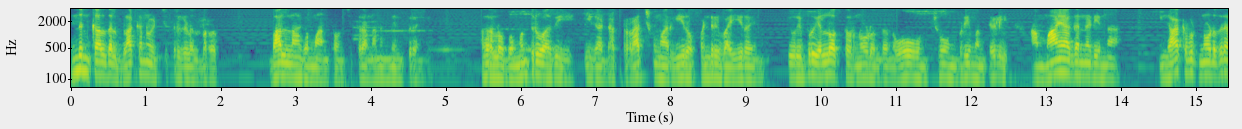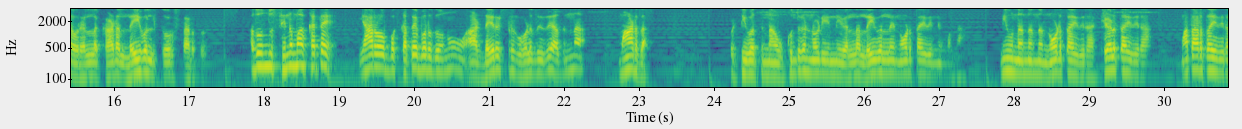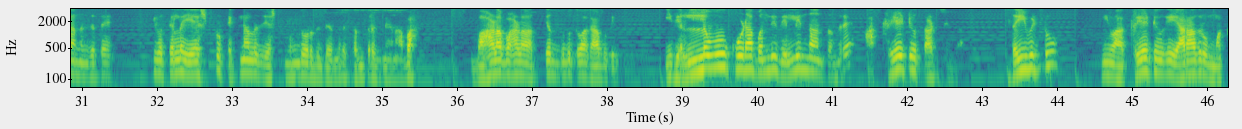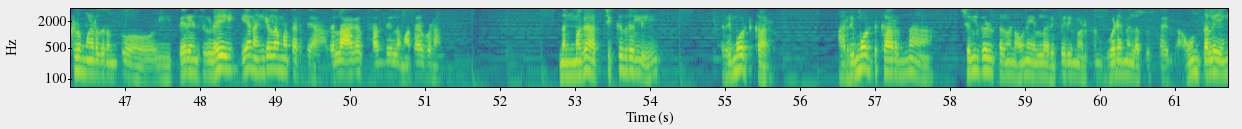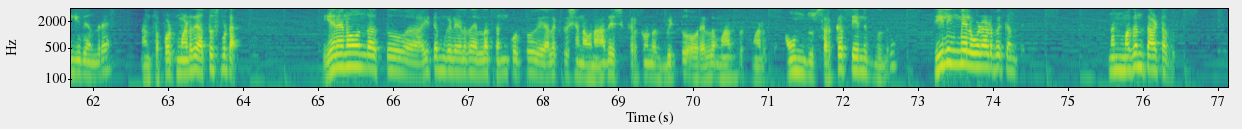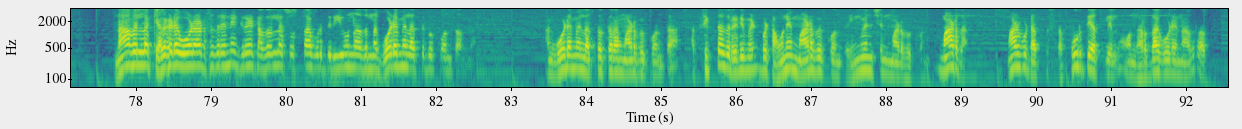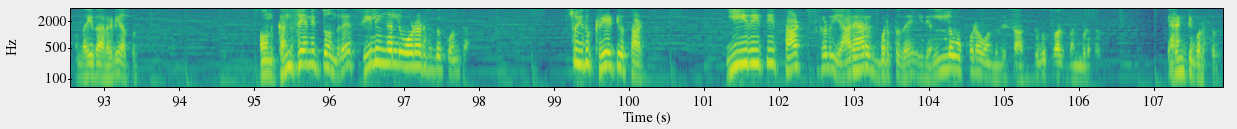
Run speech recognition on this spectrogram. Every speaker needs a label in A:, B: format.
A: ಹಿಂದಿನ ಕಾಲದಲ್ಲಿ block and white ಚಿತ್ರಗಳಲ್ಲಿ ಬರೋದು ಬಾಲ್ನಾಗಮ್ಮ ಅಂತ ಒಂದು ಚಿತ್ರ ನನಗೆ ನೆನಪಿರಂಗೆ. ಅದರಲ್ಲಿ ಒಬ್ಬ ಮಂತ್ರವಾದಿ, ಈಗ doctor Rajkumar, hero, Pandaribai, heroine ಇವರಿಬ್ಬರು ಎಲ್ಲೋ ಹೋಗ್ತವ್ರು ನೋಡು ಅಂತಂದು ಓಂ ಚೋಂ ಭ್ರೀಮ್ ಅಂತೇಳಿ ಆ ಮಾಯಾ ಗನ್ನಡಿನ ಹಿಂಗೆ ಹಾಕ್ಬಿಟ್ಟು ನೋಡಿದ್ರೆ ಅವರೆಲ್ಲ ಕಾಡಲ್ಲಿ ಲೈವಲ್ಲಿ ತೋರಿಸ್ತಾ ಇರ್ತದೆ. ಅದೊಂದು ಸಿನಿಮಾ ಕತೆ. ಯಾರೋ ಒಬ್ಬ ಕತೆ ಬರೆದವನು ಆ ಡೈರೆಕ್ಟ್ರಿಗೆ ಹೊಳೆದಿದೆ, ಅದನ್ನು ಮಾಡ್ದ. ಬಟ್ ಇವತ್ತು ನಾವು ಕುಂತ್ಕೊಂಡು ನೋಡಿ, ನೀವೆಲ್ಲ ಲೈವಲ್ಲೇ ನೋಡ್ತಾ ಇದ್ದೀನಿ ನಿಮ್ಮನ್ನ. ನೀವು ನನ್ನನ್ನು ನೋಡ್ತಾ ಇದ್ದೀರಾ, ಕೇಳ್ತಾ ಇದ್ದೀರಾ, ಮಾತಾಡ್ತಾ ಇದ್ದೀರಾ ನನ್ನ ಜೊತೆ? ಇವತ್ತೆಲ್ಲ ಎಷ್ಟು ಟೆಕ್ನಾಲಜಿ ಎಷ್ಟು ಮುಂದುವರೆದಿದೆ ಅಂದರೆ ತಂತ್ರಜ್ಞಾನ. ಅಬ್ಬಾ, ಬಹಳ ಬಹಳ ಅತ್ಯದ್ಭುತವಾಗಿ ಆಗ್ಬಿಟ್ಟಿದೆ. ಇದೆಲ್ಲವೂ ಕೂಡ ಬಂದಿದ್ದು ಎಲ್ಲಿಂದ ಅಂತಂದರೆ ಆ ಕ್ರಿಯೇಟಿವ್ ಥಾಟ್ಸಿಂದ ದಯವಿಟ್ಟು ನೀವು ಆ ಕ್ರಿಯೇಟಿವ್ಗೆ ಯಾರಾದರೂ ಮಕ್ಕಳು ಮಾಡಿದ್ರಂತೂ ಈ ಪೇರೆಂಟ್ಸ್ಗಳು ಏನು ಹಂಗೆಲ್ಲ ಮಾತಾಡ್ತೀಯ? ಅದೆಲ್ಲ ಆಗೋಕ್ಕೆ ಸಾಧ್ಯ ಇಲ್ಲ, ಮಾತಾಡಬೇಡ. ನನ್ನ ಮಗ ಚಿಕ್ಕದ್ರಲ್ಲಿ ರಿಮೋಟ್ ಕಾರ್ ಆ ರಿಮೋಟ್ ಕಾರನ್ನ ಶೆಲ್ಗಳು ತಗೊಂಡು ಅವನೇ ಎಲ್ಲ ರಿಪೇರಿ ಮಾಡ್ಕೊಂಡು ಗೋಡೆ ಮೇಲೆ ಹತ್ತಿಸ್ತಾ ಇದ್ದ. ಅವನ ತಲೆ ಹೆಂಗಿದೆ ಅಂದರೆ ನಾನು ಸಪೋರ್ಟ್ ಮಾಡಿದೆ ಹತ್ತಿಸ್ಬಿಟ್ಟ. ಏನೇನೋ ಒಂದು ಹತ್ತು ಐಟಮ್ಗಳು ಹೇಳ್ದ ಎಲ್ಲ ತಂದುಕೊಟ್ಟು ಎಲೆಕ್ಟ್ರಿಷಿಯನ್ ಅವನ ಆದೇಶ ಕರ್ಕೊಂಡೋಗಿ ಬಿಟ್ಟು ಅವರೆಲ್ಲ ಮಾಡ್ಬಿಟ್ಟು ಮಾಡಿದ್ರು ಅವನದು ಸರ್ಕಸ್ ಏನಿದ್ದು ಅಂದರೆ ಸೀಲಿಂಗ್ ಮೇಲೆ ಓಡಾಡಬೇಕಂತೆ. ನನ್ನ ಮಗನ ತಾಟದು ನಾವೆಲ್ಲ ಕೆಳಗಡೆ ಓಡಾಡ್ಸಿದ್ರೇ ಗ್ರೇಟ್ ಅದರಲ್ಲೇ ಸುಸ್ತಾಗ್ಬಿಡ್ತೀರಿ, ಇವನು ಅದನ್ನು ಗೋಡೆ ಮೇಲೆ ಹತ್ತಬೇಕು ಅಂತ ಅಂದ ಆ ಗೋಡೆ ಮೇಲೆ ಹತ್ತೋ ಥರ ಮಾಡಬೇಕು ಅಂತ. ಅದು ಸಿಗ್ತದೆ ರೆಡಿಮೇಡ್ ಬಟ್ ಅವನೇ ಮಾಡಬೇಕು ಅಂತ ಇನ್ವೆನ್ಷನ್ ಮಾಡಬೇಕು ಅಂತ. ಮಾಡ್ದ. ಮಾಡ್ಬಿಟ್ಟು ಹತ್ತಿಸ್ದ. ಪೂರ್ತಿ ಹತ್ತಲಿಲ್ಲ ಒಂದು ಅರ್ಧ ಗೋಡೆನಾದರೂ ಹತ್ತು ಒಂದು ಐದಾರು ಅಡಿ ಹತ್ತು ಅವನ ಕನಸು ಏನಿತ್ತು ಅಂದರೆ ಸೀಲಿಂಗಲ್ಲಿ ಓಡಾಡಿಸ್ಬೇಕು ಅಂತ. ಸೊ ಇದು ಕ್ರಿಯೇಟಿವ್ ಥಾಟ್ ಈ ರೀತಿ ಥಾಟ್ಸ್ಗಳು ಯಾರ್ಯಾರಿಗೆ ಬರ್ತದೆ, ಇದೆಲ್ಲವೂ ಕೂಡ ಒಂದು ದಿವಸ ಅದ್ಭುತವಾಗಿ ಬಂದ್ಬಿಡ್ತದೆ ಗ್ಯಾರಂಟಿ ಬರ್ತದೆ.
